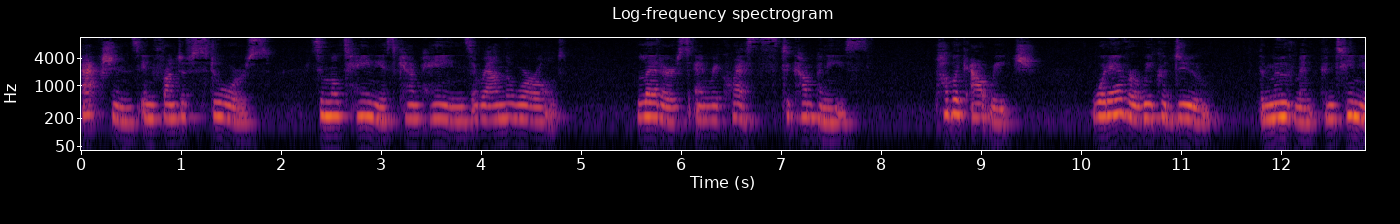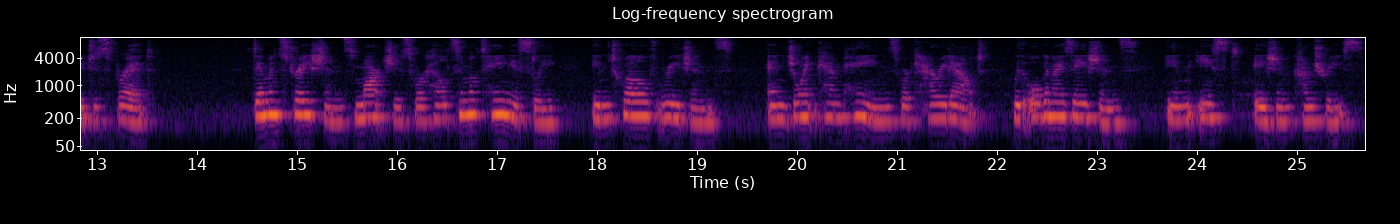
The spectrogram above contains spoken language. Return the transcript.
Actions in front of stores, simultaneous campaigns around the world, letters and requests to companies, public outreach, whatever we could do, the movement continued to spread. Demonstrations, marches were held simultaneously in 12 regions, and joint campaigns were carried out with organizations in East Asian countries.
